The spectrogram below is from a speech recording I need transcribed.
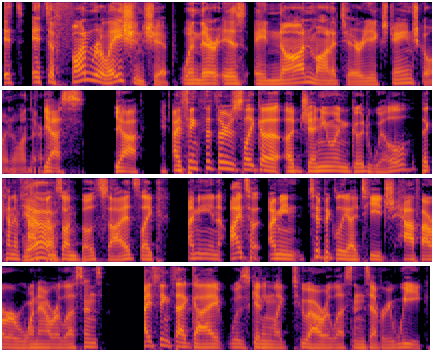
it's it's a fun relationship when there is a non monetary exchange going on there. Yes. Yeah. I think that there's like a, a genuine goodwill that kind of Yeah. happens on both sides. Like, I mean, I t- I mean, typically I teach half hour, or one hour lessons. I think that guy was getting like two hour lessons every week.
